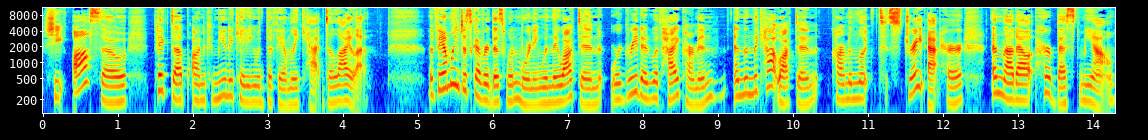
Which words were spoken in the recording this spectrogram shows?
She also picked up on communicating with the family cat, Delilah. The family discovered this one morning when they walked in, were greeted with Hi, Carmen, and then the cat walked in. Carmen looked straight at her and let out her best meow.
